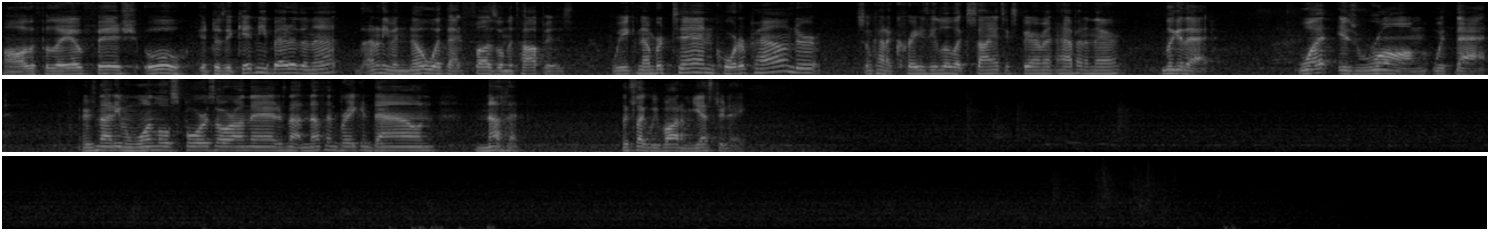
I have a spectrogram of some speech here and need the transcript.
All the filet o fish. Oh, it, does it get any better than that? I don't even know what that fuzz on the top is. Week number 10, quarter pounder. Some kind of crazy little like science experiment happening there. Look at that. What is wrong with that? There's not even one little sporosaur on there. There's not nothing breaking down. Nothing. Looks like we bought them yesterday.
